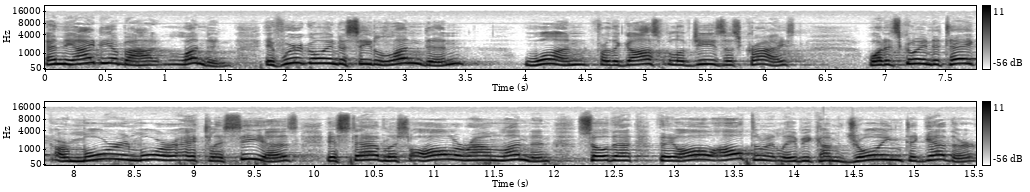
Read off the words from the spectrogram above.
And the idea about London, if we're going to see London won for the gospel of Jesus Christ, what it's going to take are more and more ecclesias established all around London so that they all ultimately become joined together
